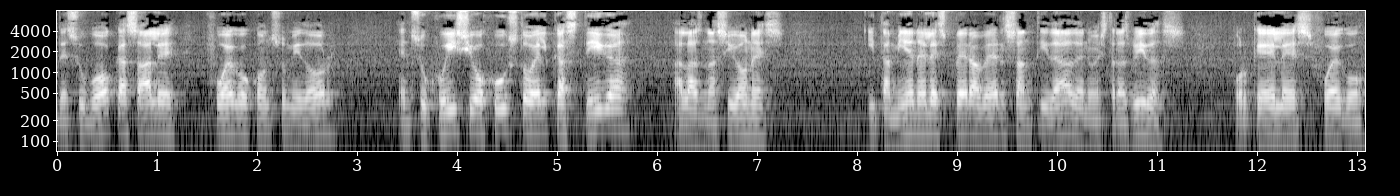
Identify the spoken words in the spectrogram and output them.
de su boca sale fuego consumidor. En su juicio justo Él castiga a las naciones y también Él espera ver santidad en nuestras vidas, porque Él es fuego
